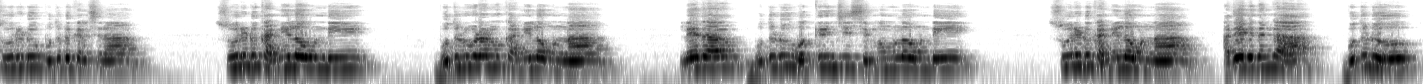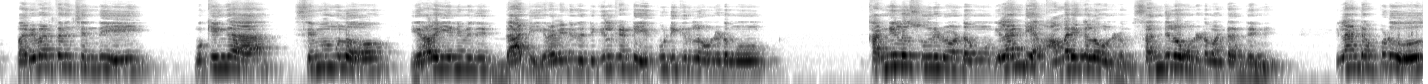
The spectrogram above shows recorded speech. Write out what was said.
సూర్యుడు బుధుడు కలిసిన సూర్యుడు కన్యలో ఉండి బుధుడు కూడాను కన్యలో ఉన్నా లేదా బుధుడు వక్రించి సింహంలో ఉండి సూర్యుడు కన్యలో ఉన్నా అదేవిధంగా బుధుడు పరివర్తన చెంది ముఖ్యంగా సింహములో ఇరవై ఎనిమిది దాటి ఇరవై ఎనిమిది డిగ్రీల కంటే ఎక్కువ డిగ్రీలో ఉండడము కన్నీలో సూర్యుడు ఉండడము ఇలాంటి అమెరికలో ఉండడం సంధిలో ఉండడం అంటారు దీన్ని. ఇలాంటప్పుడు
